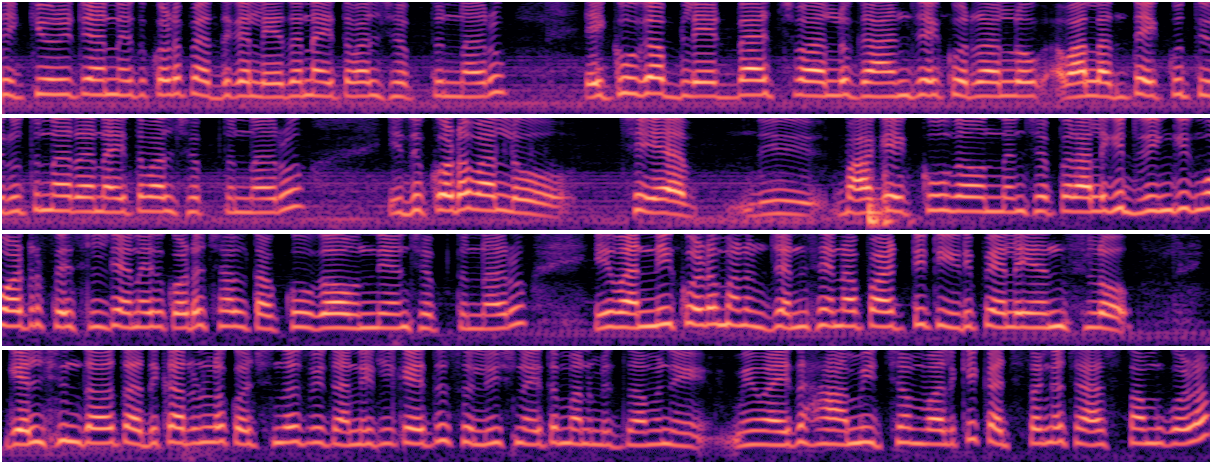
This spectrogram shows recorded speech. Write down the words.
సెక్యూరిటీ అనేది కూడా పెద్దగా లేదని అయితే వాళ్ళు చెప్తున్నారు. ఎక్కువగా బ్లేడ్ బ్యాచ్ వాళ్ళు గాంజే కుర్రాళ్ళు వాళ్ళంతా ఎక్కువ తిరుగుతున్నారని అయితే వాళ్ళు చెప్తున్నారు. ఇది కూడా వాళ్ళు చేయ బాగా ఎక్కువగా ఉందని చెప్పారు. అలాగే డ్రింకింగ్ వాటర్ ఫెసిలిటీ అనేది కూడా చాలా తక్కువగా ఉంది అని చెప్తున్నారు. ఇవన్నీ కూడా మనం జనసేన పార్టీ టీడీపీ అలయన్స్లో గెలిచిన తర్వాత అధికారంలోకి వచ్చిన తర్వాత వీటన్నిటికీ అయితే సొల్యూషన్ అయితే మనం ఇద్దామని మేమైతే హామీ ఇచ్చాం. వాళ్ళకి ఖచ్చితంగా చేస్తాము కూడా.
